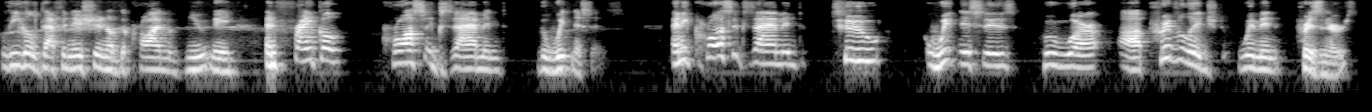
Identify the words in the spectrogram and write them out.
legal definition of the crime of mutiny. And Fraenkel cross examined the witnesses. And he cross examined two witnesses who were uh, privileged women prisoners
